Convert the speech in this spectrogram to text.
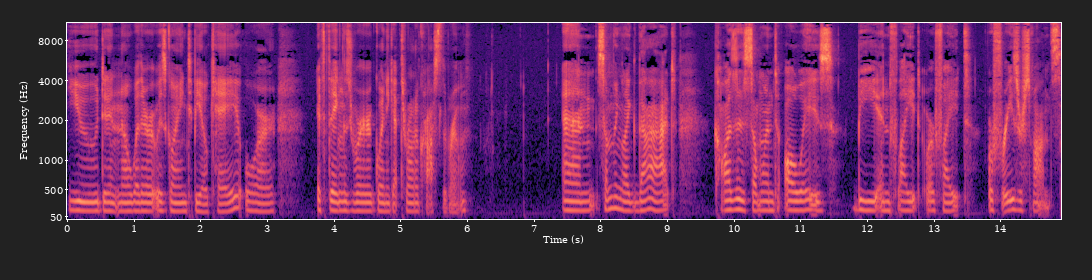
You didn't know whether it was going to be okay or if things were going to get thrown across the room. And something like that causes someone to always be in flight or fight or freeze response.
